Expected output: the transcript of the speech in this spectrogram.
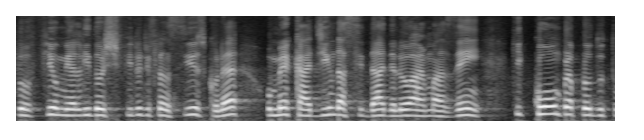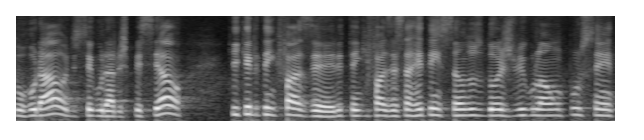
do filme ali Dois Filhos de Francisco, né? o mercadinho da cidade, ali, o armazém, que compra produto rural de segurado especial. O que, que ele tem que fazer? Ele tem que fazer essa retenção dos 2,1%.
